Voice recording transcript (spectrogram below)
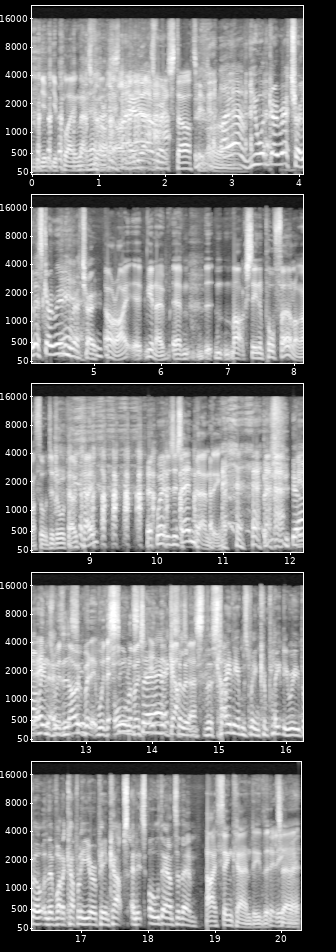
You- you're playing that. spirit. maybe that's where it started. I am. You want to go retro? Let's go really retro. All right, uh, you know, um, Mark Steen and Paul Furlong. I thought did all okay. Where does this end, Andy? Yeah, It ends with since- nobody- with all of us in the gutter. The stadium's been completely rebuilt, and they've won a couple of European Cups, and it's all down to them. I think, Andy, that uh,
